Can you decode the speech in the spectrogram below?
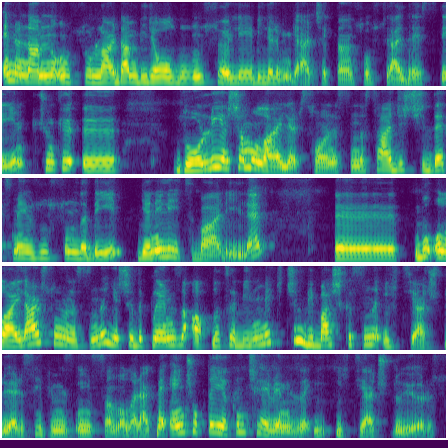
en önemli unsurlardan biri olduğunu söyleyebilirim gerçekten sosyal desteğin. Çünkü e, zorlu yaşam olayları sonrasında sadece şiddet mevzusunda değil, genel itibariyle e, bu olaylar sonrasında yaşadıklarımızı atlatabilmek için bir başkasına ihtiyaç duyarız hepimiz insan olarak ve en çok da yakın çevremize ihtiyaç duyuyoruz.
